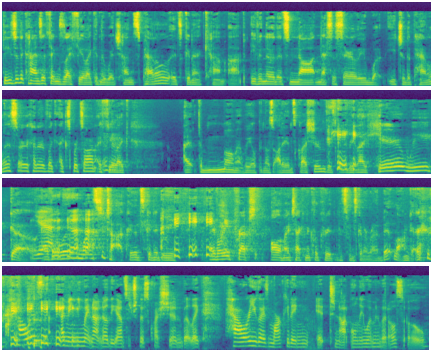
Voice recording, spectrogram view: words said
These are the kinds of things that I feel like in the witch hunts panel, it's going to come up, even though that's not necessarily what each of the panelists are kind of like experts on. I Mm-hmm. feel like I, the moment we open those audience questions, it's going to be like, here we go. Yeah. Everyone wants to talk. And it's going to be, I've already prepped all of my technical crew. that This one's going to run a bit longer. How is, I mean, you might not know the answer to this question, but like, how are you guys marketing it to not only women, but also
